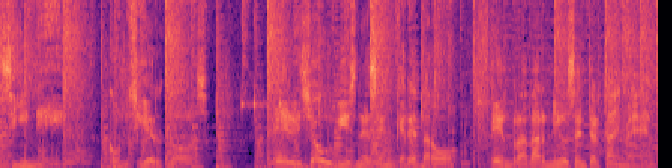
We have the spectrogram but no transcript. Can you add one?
cine, conciertos el show business en Querétaro en Radar News Entertainment.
